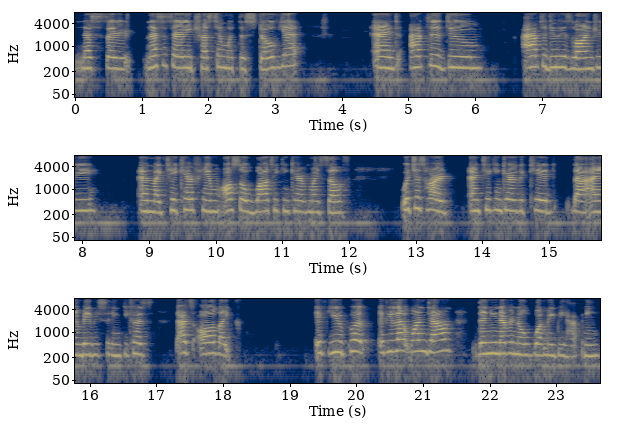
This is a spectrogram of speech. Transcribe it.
necessarily necessarily trust him with the stove yet. And I have to do I have to do his laundry and like take care of him also while taking care of myself, which is hard and taking care of the kid that I am babysitting because that's all like if you put if you let one down, then you never know what may be happening.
